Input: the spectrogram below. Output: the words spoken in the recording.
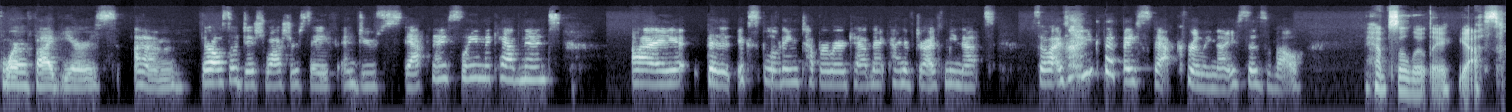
four or five years. Um, they're also dishwasher safe and do stack nicely in the cabinet. I the exploding Tupperware cabinet kind of drives me nuts. So I like that they stack really nice as well. Absolutely. Yes.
